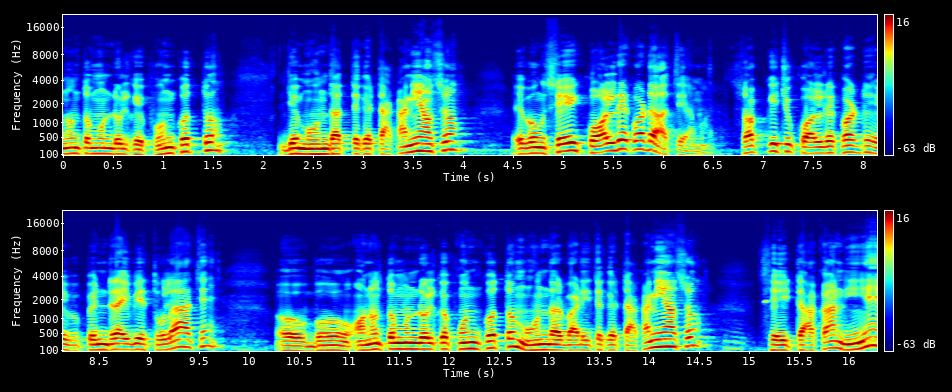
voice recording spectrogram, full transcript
অনন্ত মণ্ডলকে ফোন করত যে, মোহনদার থেকে টাকা নিয়ে আসো এবং সেই কল রেকর্ড আছে আমার। সব কিছু কল রেকর্ড পেন ড্রাইভে তোলা আছে। অনন্ত মণ্ডলকে ফোন করতো মোহনদার বাড়ি থেকে টাকা নিয়ে আসো। সেই টাকা নিয়ে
